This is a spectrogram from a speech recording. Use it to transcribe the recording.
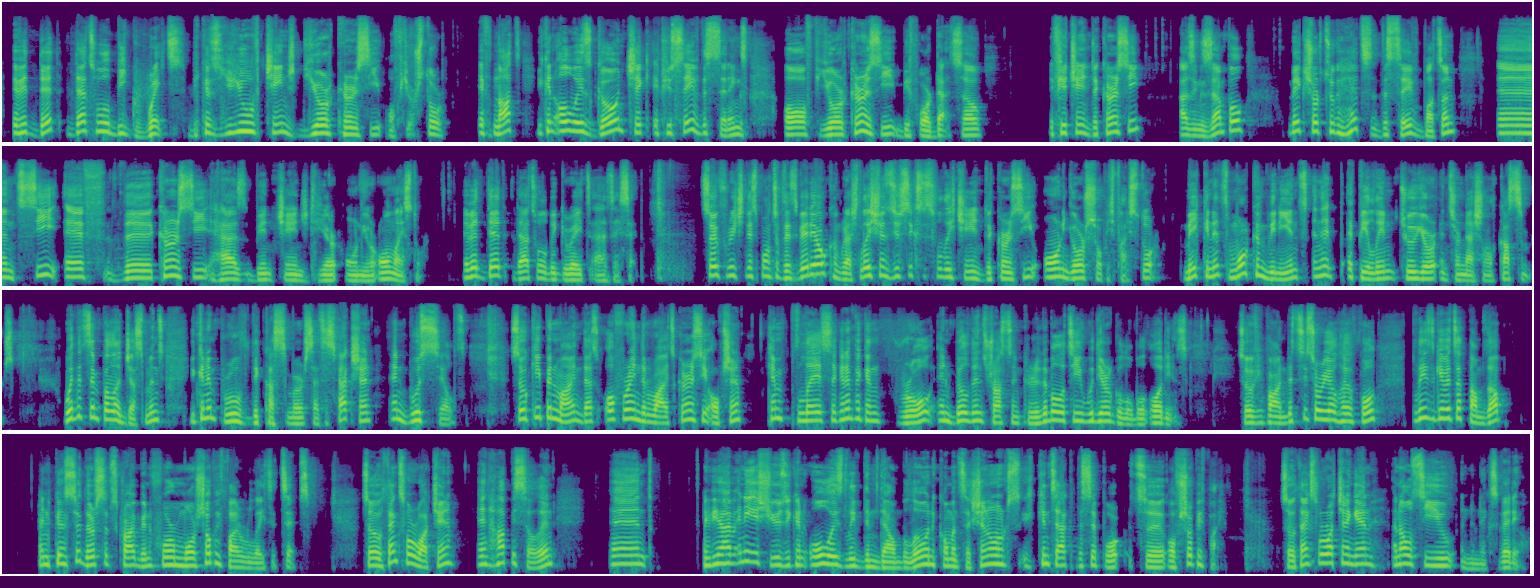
If it did, that will be great because you've changed your currency of your store. If not, you can always go and check if you save the settings of your currency before that. So if you change the currency, as an example, make sure to hit the save button and see if the currency has been changed here on your online store. If it did, that will be great, as I said. So if you reached this point of this video, congratulations, you successfully changed the currency on your Shopify store, making it more convenient and appealing to your international customers. With the simple adjustments, you can improve the customer satisfaction and boost sales. So keep in mind that offering the right currency option can play a significant role in building trust and credibility with your global audience. So if you found this tutorial helpful, please give it a thumbs up and consider subscribing for more Shopify related tips. So thanks for watching and happy selling. And if you have any issues, you can always leave them down below in the comment section or contact the support uh, of Shopify. So thanks for watching again, and I will see you in the next video.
